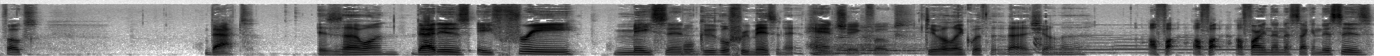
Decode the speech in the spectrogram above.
folks. That. Is that one? That is a free Freemason Well, Google Freemason it. handshake, folks. Do you have a link with that showing that? I'll fi- I'll fi- I'll find that in a second. This is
